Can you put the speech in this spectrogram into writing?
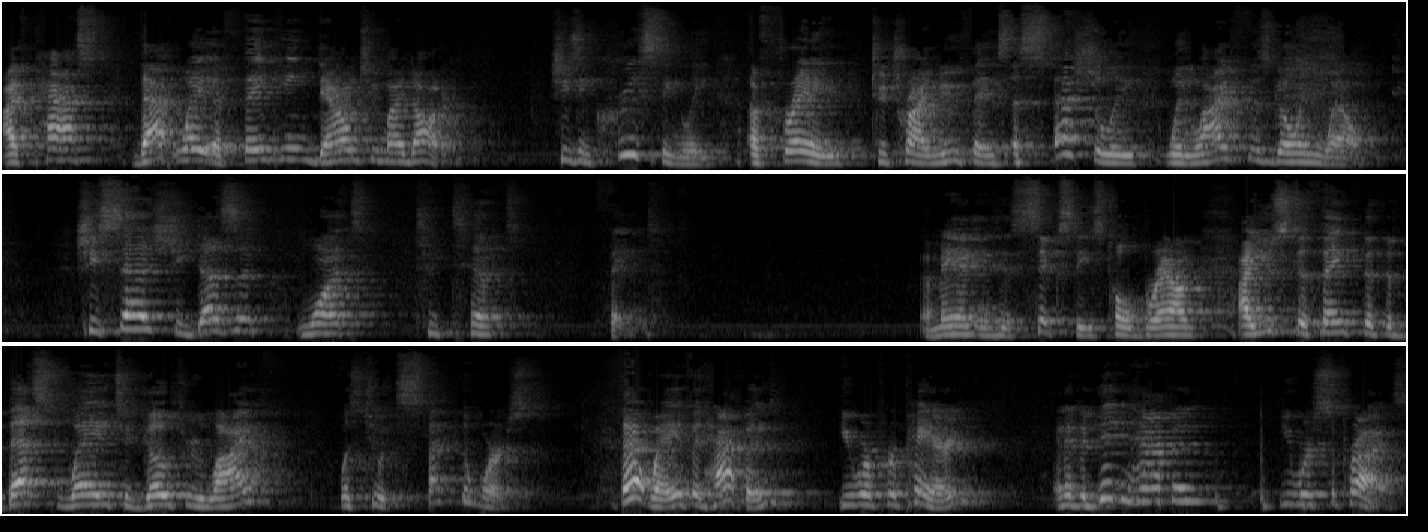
I've passed that way of thinking down to my daughter. She's increasingly afraid to try new things, especially when life is going well. She says she doesn't want to tempt fate. A man in his 60s told Brown, I used to think that the best way to go through life was to expect the worst. That way, if it happened, you were prepared, and if it didn't happen, you were surprised.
